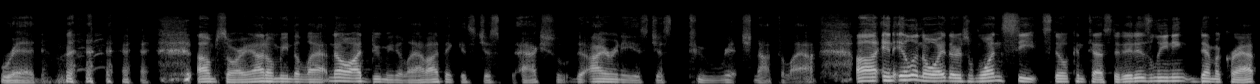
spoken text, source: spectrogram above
red. I'm sorry. I don't mean to laugh. No, I do mean to laugh. I think it's just actual. The irony is just too rich not to laugh. Uh, in Illinois, there's one seat still contested. It is leaning Democrat.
